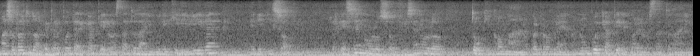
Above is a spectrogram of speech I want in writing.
ma soprattutto anche per poter capire lo stato d'animo di chi li vive e di chi soffre. Perché se non lo soffri, se non lo tocchi con mano quel problema, non puoi capire qual è lo stato d'animo.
